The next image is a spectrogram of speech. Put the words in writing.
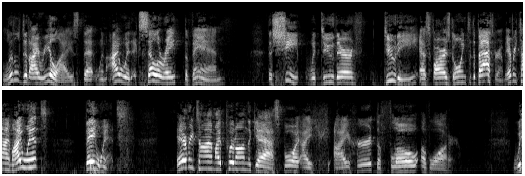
Little did I realize that when I would accelerate the van, the sheep would do their duty as far as going to the bathroom. Every time I went, they went. Every time I put on the gas, boy, I, I heard the flow of water. We,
